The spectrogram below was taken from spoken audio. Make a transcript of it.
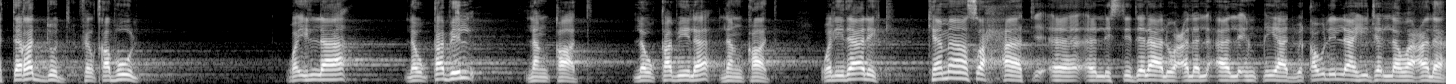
التردد في القبول وإلا لو قبل لانقاد لو قبل لانقاد. ولذلك كما صح آه، الاستدلال على الانقياد بقول الله جل وعلا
